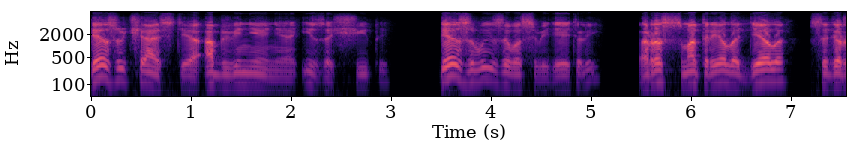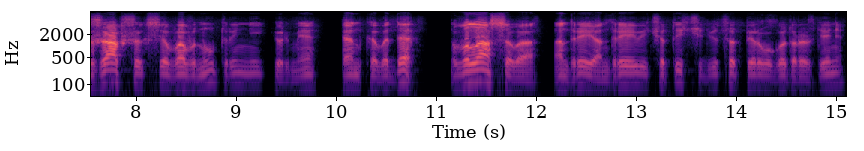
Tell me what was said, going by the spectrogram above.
без участия обвинения и защиты, без вызова свидетелей, рассмотрела дело содержавшихся во внутренней тюрьме НКВД. Власова Андрея Андреевича, 1901 года рождения,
